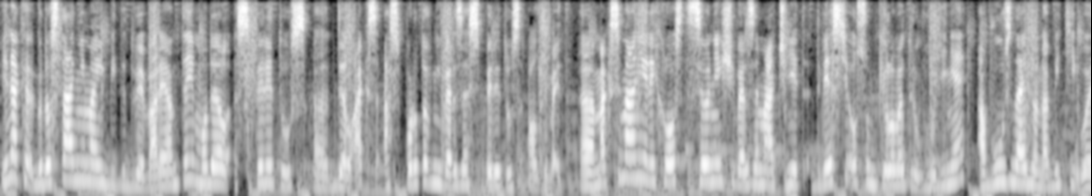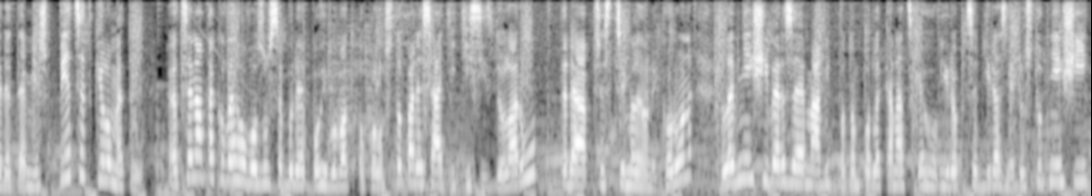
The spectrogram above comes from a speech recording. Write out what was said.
Jinak k dostání mají být dvě varianty, model Spiritus uh, Deluxe a sportovní verze Spiritus Ultimate. Uh, maximální rychlost silnější verze má činit 208 km v hodině a vůz na jedno nabití ujede téměř 500 km. Uh, cena takového vozu se bude pohybovat okolo 150 tisíc dolarů, teda přes 3 miliony korun. Levnější verze má být potom podle kanadského výrobce výrazně dostupnější.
